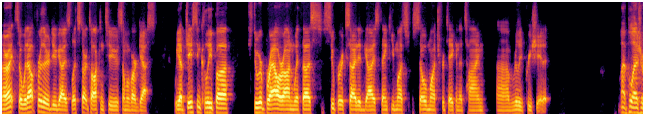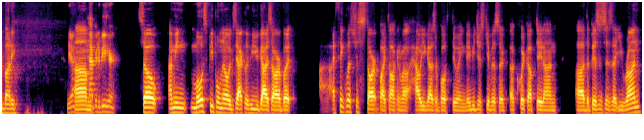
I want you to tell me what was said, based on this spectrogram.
All right, so without further ado, guys, let's start talking to some of our guests. We have Jason Khalipa, Stuart Brauer on with us. Super excited, guys. Thank you much so much for taking the time. Uh, really appreciate it. My pleasure, buddy. Yeah, um, happy to be here. So, I mean, most people know exactly who you guys are, but I think let's just start by talking about how you guys are both doing. Maybe just give us a, a quick update on uh, the businesses that you run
